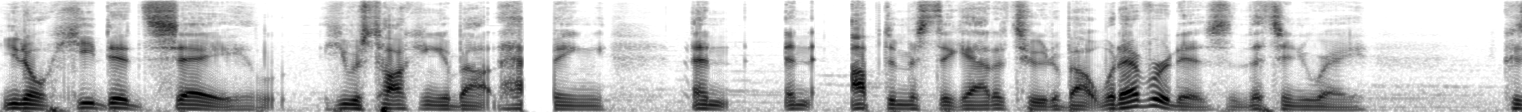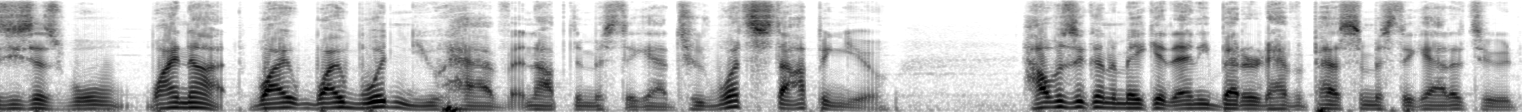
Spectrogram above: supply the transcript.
you know, he did say he was talking about having an an optimistic attitude about whatever it is that's in your way because he says, "Well, why not? Why why wouldn't you have an optimistic attitude? What's stopping you? How is it going to make it any better to have a pessimistic attitude?"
